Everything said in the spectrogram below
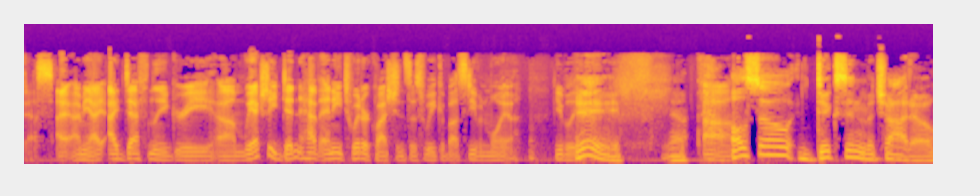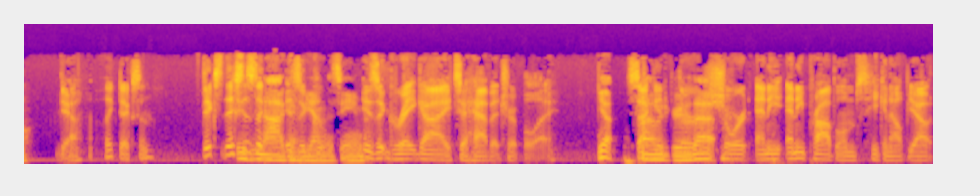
Yes, I, I mean, I, I definitely agree. Um, we actually didn't have any Twitter questions this week about Steven Moya. You believe that? Hey, yeah. also, Dixon Machado. Yeah, I like Dixon. Dix, Dix Is is, a, not a, on the team. is a great guy to have at AAA. Yep, Second, agree third, with that. short, any any problems, he can help you out.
